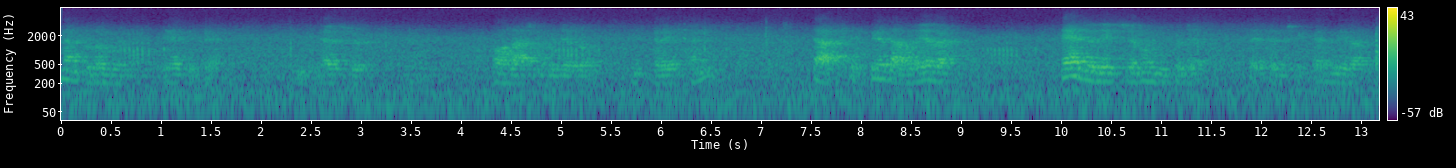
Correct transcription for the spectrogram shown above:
nem tudom, hogy értik-e első hallásra, hogy ez a érteni. Tehát egy példával élve, szerződésre mondjuk, hogy a egyszerűség kedvére a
